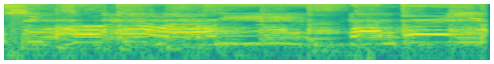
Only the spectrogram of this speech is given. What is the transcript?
she's oh, a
